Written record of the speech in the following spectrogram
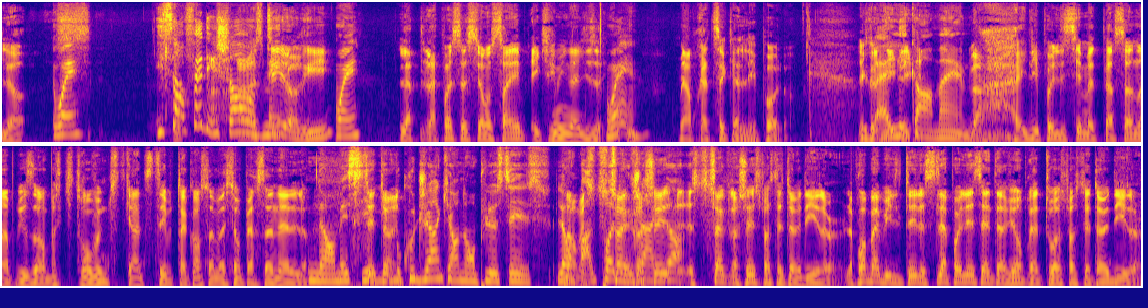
là, ouais, il s'en fait des en choses, mais théorie, ouais, la, la possession simple est criminalisée. ouais, Mais en pratique, elle l'est pas, là. Écoute, Ben, elle les- l'est quand même. Ah, les policiers mettent personne en prison parce qu'ils trouvent une petite quantité pour ta consommation personnelle. Là. Non, mais Si s'il y t'es a un- beaucoup de gens qui en ont plus, là, non, on parle si pas de gens. là. Si tu te fais accrocher, c'est parce que t'es un dealer. La probabilité, là, si la police intervient auprès de toi, c'est parce que t'es un dealer.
